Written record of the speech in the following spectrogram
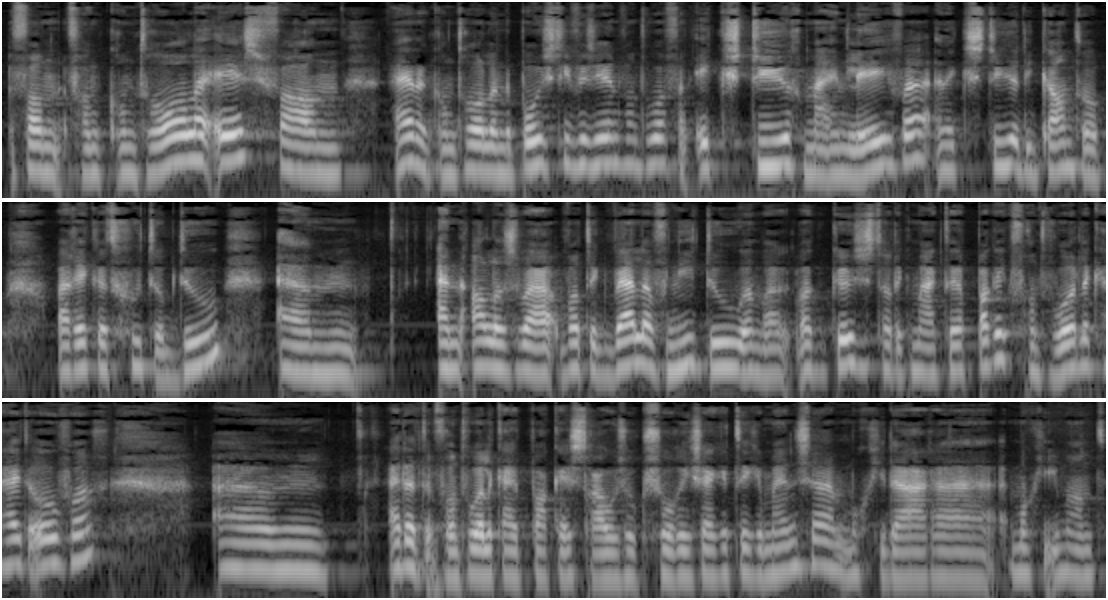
van, van controle is, van de controle in de positieve zin van het woord, van ik stuur mijn leven en ik stuur die kant op waar ik het goed op doe. Um, en alles waar, wat ik wel of niet doe en waar, welke keuzes dat ik maak, daar pak ik verantwoordelijkheid over. Um, dat de verantwoordelijkheid pakken is trouwens ook sorry zeggen tegen mensen. Mocht je, daar, uh, mocht je iemand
